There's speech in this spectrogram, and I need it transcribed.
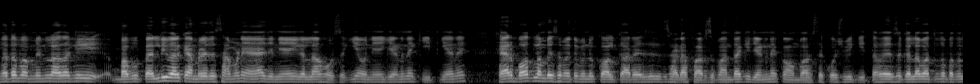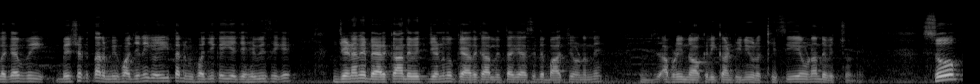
ਮਤਲਬ ਮੈਨੂੰ ਲੱਗਦਾ ਕਿ ਬਾਬੂ ਪਹਿਲੀ ਵਾਰ ਕੈਮਰੇ ਦੇ ਸਾਹਮਣੇ ਆਇਆ ਜਿੰਨੀਆਂ ਹੀ ਗੱਲਾਂ ਹੋ ਸਕੀਆਂ ਉਨੀਆਂ ਹੀ ਇਹਨਾਂ ਨੇ ਕੀਤੀਆਂ ਨੇ। ਖੈਰ ਬਹੁਤ ਲੰਬੇ ਸਮੇਂ ਤੋਂ ਮੈਨੂੰ ਕਾਲ ਕਰ ਰਹੇ ਸੀ ਤੇ ਸਾਡਾ ਫਰਜ਼ ਬਣਦਾ ਕਿ ਜਿਹਨਾਂ ਨੇ ਕੌਮ ਵਾਸਤੇ ਕੁਝ ਵੀ ਕੀਤਾ ਹੋਇਆ ਇਸ ਗੱਲਾਂ ਬਾਤਾਂ ਤੋਂ ਪਤਾ ਲੱਗਿਆ ਵੀ ਬੇਸ਼ੱਕ ਧਰਮੀ ਫੌਜੀ ਨਹੀਂ ਕੋਈ ਧਰਮੀ ਫੌਜੀ ਕਈ ਅਜਿਹੇ ਵੀ ਸੀਗੇ ਜਿਨ੍ਹਾਂ ਨੇ ਬੈਰਕਾਂ ਦੇ ਵਿੱਚ ਜਿਹਨਾਂ ਨੂੰ ਕੈਦ ਕਰ ਲਿੱਤਾ ਗਿਆ ਸੀ ਤੇ ਬਾਅਦ 'ਚ ਉਹਨਾਂ ਨੇ ਆਪਣੀ ਨੌਕਰੀ ਕੰਟੀਨਿਊ ਰੱਖੀ ਸੀ, ਇਹ ਉਹਨਾਂ ਦੇ ਵਿੱਚੋਂ ਨੇ। ਸੋ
